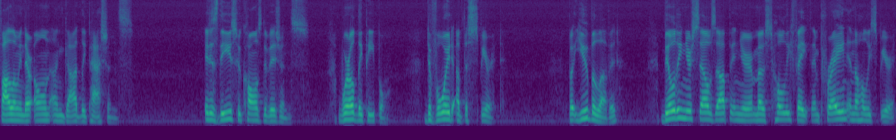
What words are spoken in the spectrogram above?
following their own ungodly passions. It is these who cause divisions, worldly people, devoid of the Spirit. But you, beloved, building yourselves up in your most holy faith and praying in the Holy Spirit.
